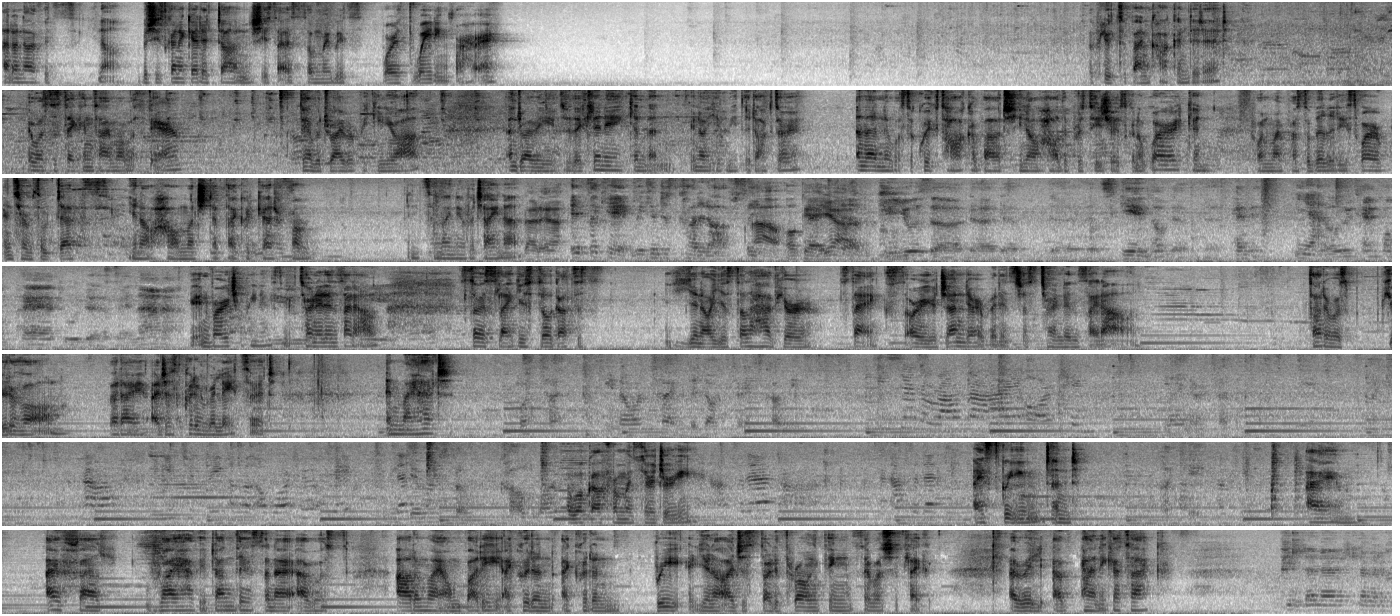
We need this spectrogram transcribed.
I don't know if it's, you know, but she's gonna get it done, she says, so maybe it's worth waiting for her. I flew to Bangkok and did it. It was the second time I was there to have a driver picking you up and driving you to the clinic, and then you know you meet the doctor. And then it was a quick talk about, you know, how the procedure is going to work and what my possibilities were in terms of depth, you know, how much depth I could get from into my new vagina. Yeah. It's okay. We can just cut it off. So ah, okay, yeah. Good. You use uh, the, the, the, the, skin of the, the penis. Yeah. So you can compare to the banana. You invert your penis, you turn it inside out. So it's like you still got to, you know, you still have your sex or your gender, but it's just turned inside out. Thought it was beautiful, but I, I just couldn't relate to it in my head. What time? You know what time the doctor is coming? He said around 9 or 10. Nine or seven. Um, you need to drink a lot of water, okay? That's some cold water. I woke up from my surgery. I screamed and. I I felt why have you done this? And I, I was out of my own body. I couldn't I couldn't breathe. You know I just started throwing things. It was just like a really a panic attack. Pillerna så man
